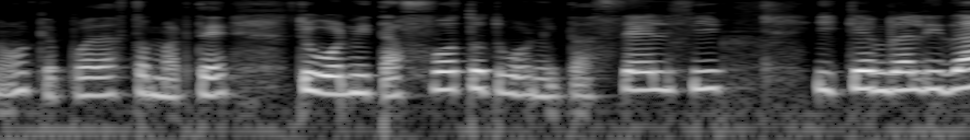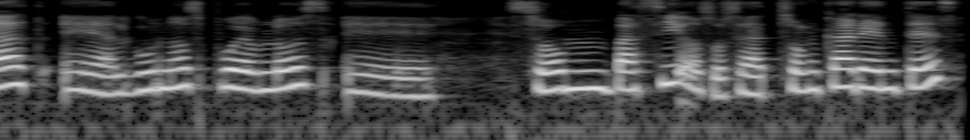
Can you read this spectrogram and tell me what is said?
¿no? Que puedas tomarte tu bonita foto, tu bonita selfie, y que en realidad eh, algunos pueblos eh, son vacíos, o sea, son carentes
